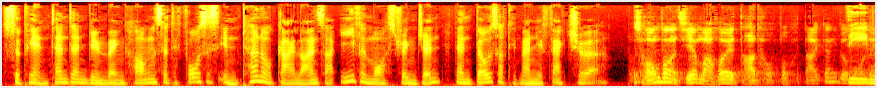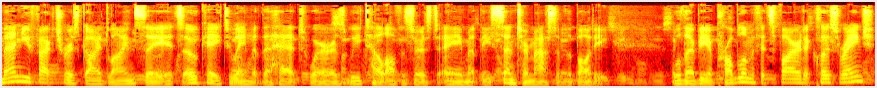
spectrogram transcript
Superintendent Yuen Wing Hong said the force's internal guidelines are even more stringent than those of the manufacturer. The manufacturer's guidelines say it's okay to aim at the head, whereas we tell officers to aim at the center mass of the body. Will there be a problem if it's fired at close range?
